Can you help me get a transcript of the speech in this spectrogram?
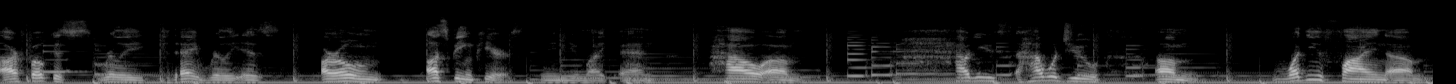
our focus really today really is our own us being peers me and you mike and how um how do you how would you um what do you find um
